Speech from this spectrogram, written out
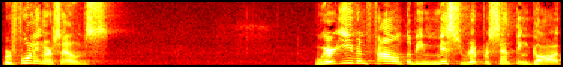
We're fooling ourselves. We are even found to be misrepresenting God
